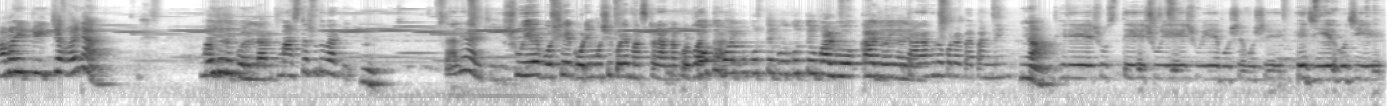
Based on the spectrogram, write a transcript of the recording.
আমার একটু ইচ্ছা হয় না? ওই জন্য করলাম। মাছটা শুধু বাকি? হুম। তাহলে আর কি শুয়ে বসে গড়িমসি করে মাছটা রান্না করব কত গল্প করতে করতেও পারব কাজ হয়ে গেলে। তাড়াহুড়ো করার ব্যাপার নেই। না। ধীরে সুস্থে শুয়ে শুয়ে বসে বসে হেজিয়ে হুজিয়ে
